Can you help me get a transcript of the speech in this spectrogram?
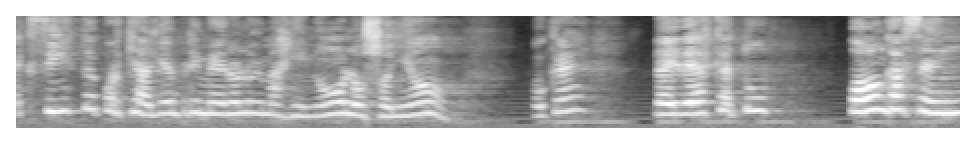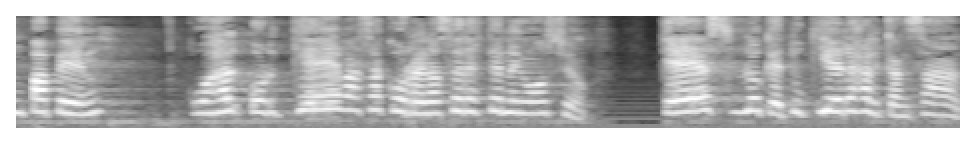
existe porque alguien primero lo imaginó, lo soñó. ¿Ok? La idea es que tú pongas en un papel ¿Cuál, ¿Por qué vas a correr a hacer este negocio? ¿Qué es lo que tú quieres alcanzar?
